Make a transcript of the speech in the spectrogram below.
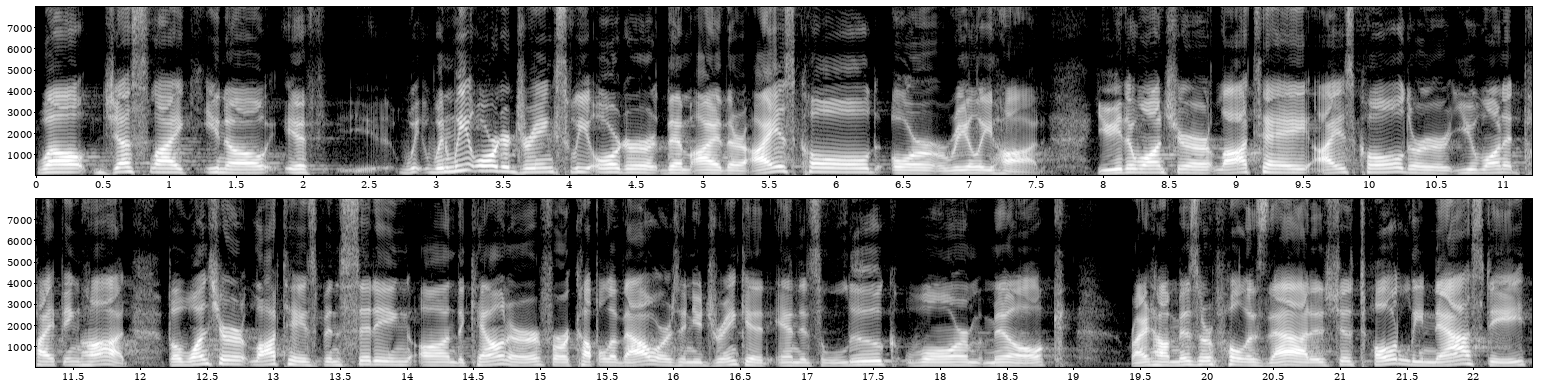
Well, just like, you know, if we, when we order drinks, we order them either ice cold or really hot. You either want your latte ice cold or you want it piping hot. But once your latte has been sitting on the counter for a couple of hours and you drink it and it's lukewarm milk, right? How miserable is that? It's just totally nasty.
